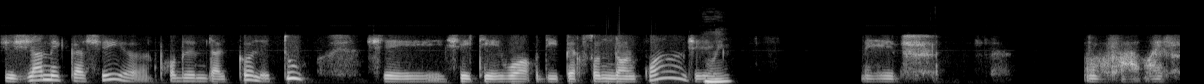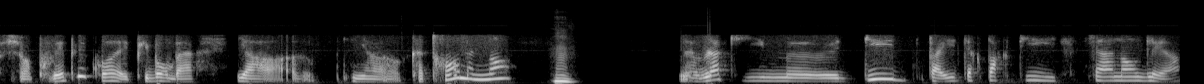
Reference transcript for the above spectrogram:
J'ai jamais caché euh, un problème d'alcool et tout. J'ai été voir des personnes dans le coin. Oui. Mais. pff, Enfin, bref, j'en pouvais plus, quoi. Et puis, bon, ben, il y a, euh, il y a quatre ans maintenant, voilà qui me dit. Enfin, il était reparti. C'est un anglais, hein.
